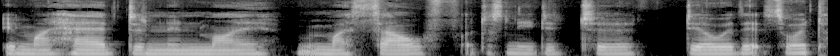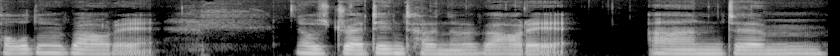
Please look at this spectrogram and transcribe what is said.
in my head and in my myself, I just needed to deal with it. So I told them about it. I was dreading telling them about it, and um,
